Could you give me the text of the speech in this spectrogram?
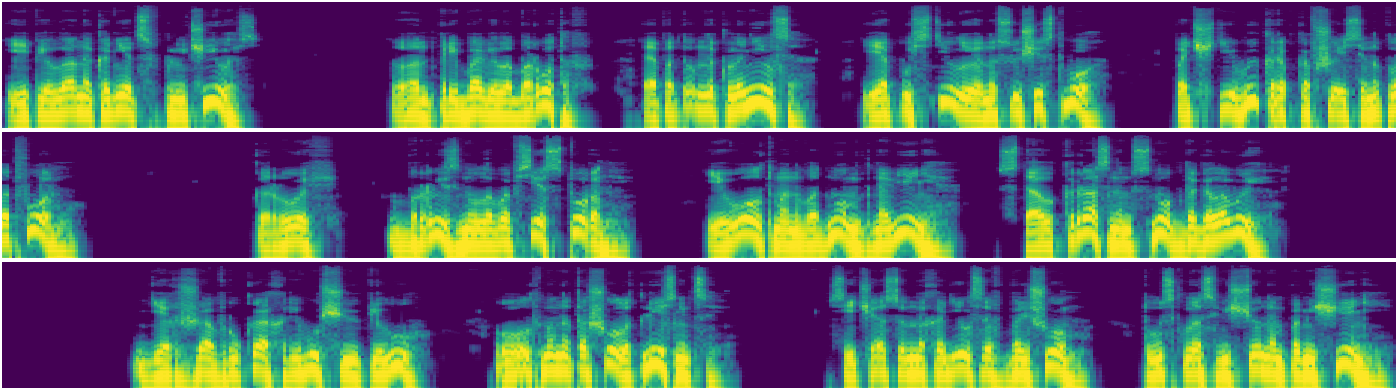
и пила наконец включилась. Он прибавил оборотов, а потом наклонился и опустил ее на существо, почти выкарабкавшееся на платформу. Кровь брызнула во все стороны, и Олтман в одно мгновение стал красным с ног до головы. Держа в руках ревущую пилу, Олтман отошел от лестницы. Сейчас он находился в большом, тускло освещенном помещении.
